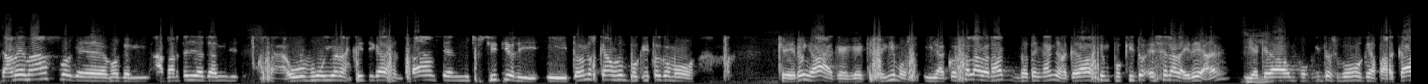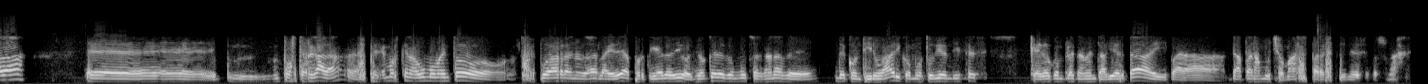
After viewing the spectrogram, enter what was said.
dame más porque, porque aparte yo también, o sea, hubo muy buenas críticas en Francia, en muchos sitios y, y todos nos quedamos un poquito como que venga, que, que, seguimos. Y la cosa, la verdad, no te engaño, ha quedado así un poquito, esa era la idea, ¿eh? Y ha quedado un poquito, supongo que aparcada, eh, postergada. Esperemos que en algún momento se pueda reanudar la idea, porque ya te digo, yo quedo con muchas ganas de, de continuar y como tú bien dices, quedó completamente abierta y para, da para mucho más para exprimir ese personaje.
